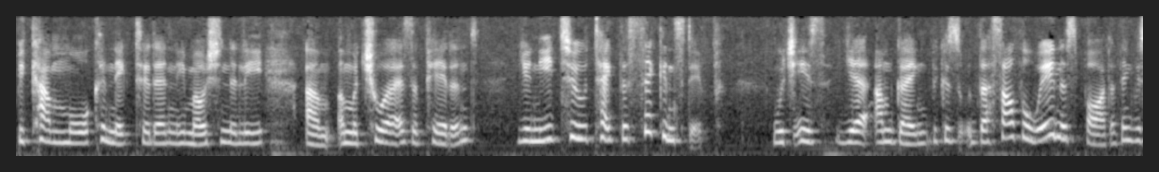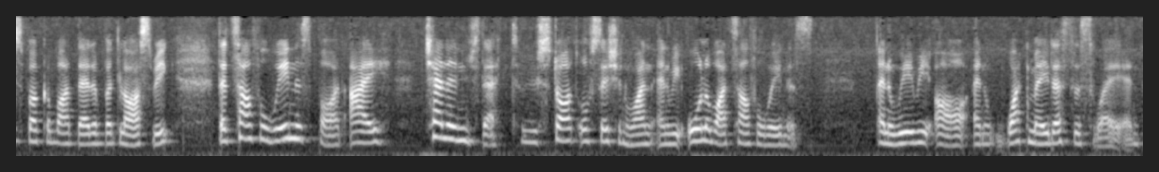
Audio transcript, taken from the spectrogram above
become more connected and emotionally um, mature as a parent. You need to take the second step, which is yeah, I'm going because the self awareness part. I think we spoke about that a bit last week. That self awareness part, I challenge that. You start off session one, and we're all about self awareness and where we are and what made us this way and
